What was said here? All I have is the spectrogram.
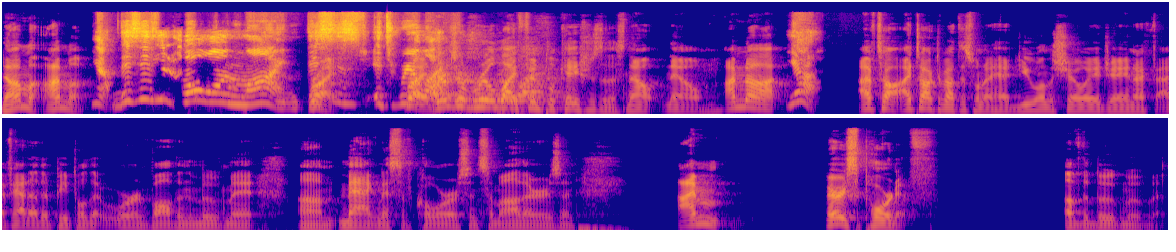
Now I'm a, I'm a Yeah, this isn't all online. This Right. is it's real right. life. There's a real life implications to this. Now now I'm not. yeah. I've talked. I talked about this when I had you on the show, AJ, and I've, I've had other people that were involved in the movement, um, Magnus, of course, and some others. And I'm very supportive of the Boog movement.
